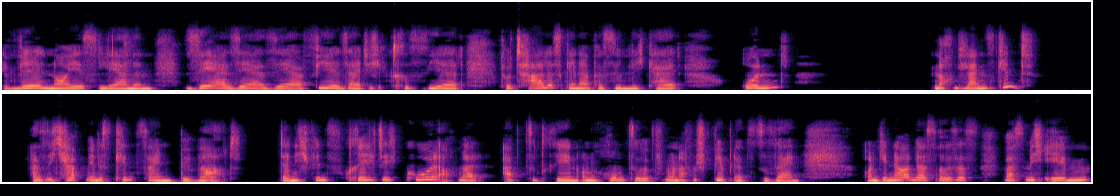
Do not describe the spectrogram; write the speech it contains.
der will Neues lernen, sehr, sehr, sehr vielseitig interessiert, totale Scanner-Persönlichkeit und noch ein kleines Kind. Also ich habe mir das Kindsein bewahrt. Denn ich find's richtig cool, auch mal abzudrehen und rumzuhüpfen und auf dem Spielplatz zu sein. Und genau das ist es, was mich eben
